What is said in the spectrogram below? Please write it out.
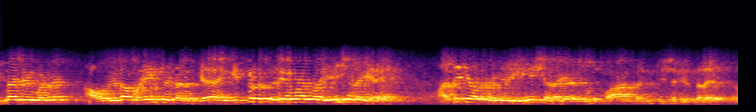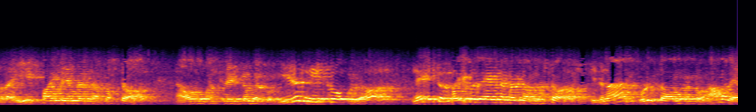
ಇಮ್ಯಾಜಿನ್ ಮಾಡ್ರಿ? ಅವ್ರಿಗೆಲ್ಲ ಮೈಂಡ್ ಸೆಟ್ ಅದಕ್ಕೆ ಇಬ್ಬರು ಸರಿ ಮಾಡ್ತಾರೆ ಇನಿಷಿಯಲ್ ಆಗಿ. ಅದಕ್ಕೆ ಅವ್ರ ಬಗ್ಗೆ ಇನಿಷಿಯಲ್ ಆಗಿ ತುಂಬ ಕನ್ಫ್ಯೂಷನ್ ಇರ್ತದೆ. ಅವರ ಈ ಪಾಯಿಂಟ್ ಏನ್ ಬೇಕು ನಾವು ಫಸ್ಟ್ ನಾವು ಮನಸ್ಸಲ್ಲಿ ಇಟ್ಕೊಬೇಕು. ಇದನ್ನ ಇಟ್ಕೊಂಡ್ಬಿಟ್ಟು ನೆಕ್ಸ್ಟ್ ಬೈಬಲ್ ಏನ್ ಬೇಕು ನಾವು ಫಸ್ಟ್ ಇದನ್ನ ಹುಡುಕ್ತಾ ಆಮೇಲೆ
